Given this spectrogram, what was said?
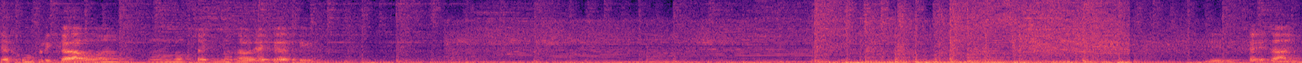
es complicado ¿eh? no sé no sabría qué decir 16 años.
